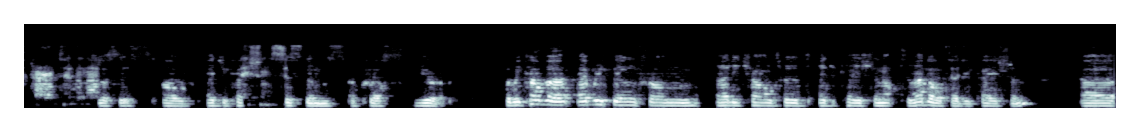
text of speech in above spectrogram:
comparative analysis of education systems across Europe. So we cover everything from early childhood education up to adult education. Uh,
